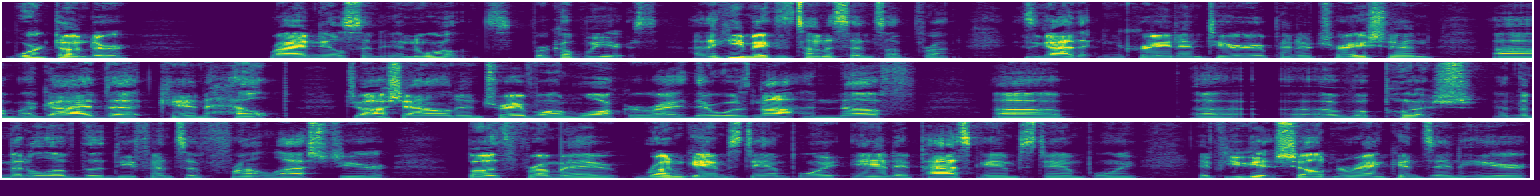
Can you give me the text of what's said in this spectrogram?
worked under Ryan Nielsen in New Orleans for a couple years. I think he makes a ton of sense up front. He's a guy that can create interior penetration, um, a guy that can help Josh Allen and Travon Walker, right? There was not enough uh, uh, of a push in the middle of the defensive front last year both from a run game standpoint and a pass game standpoint. If you get Sheldon Rankins in here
